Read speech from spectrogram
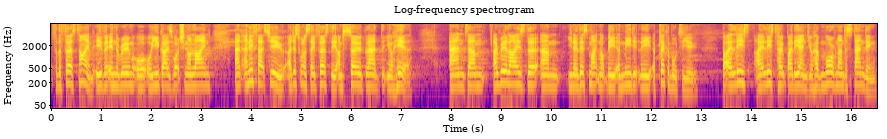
for the first time, either in the room or, or you guys watching online. And, and if that's you, I just want to say, firstly, I'm so glad that you're here. And um, I realize that um, you know, this might not be immediately applicable to you, but at least, I at least hope by the end you'll have more of an understanding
